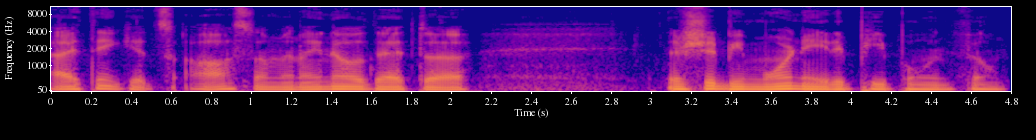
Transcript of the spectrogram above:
I think it's awesome, and I know that uh, there should be more Native people in film.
